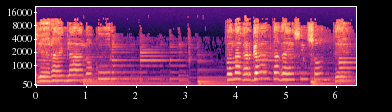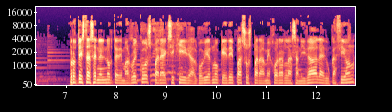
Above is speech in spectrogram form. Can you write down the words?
Creyera en la locura de la garganta del sinsonte. Protestas en el norte de Marruecos para exigir al gobierno que dé pasos para mejorar la sanidad, la educación.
